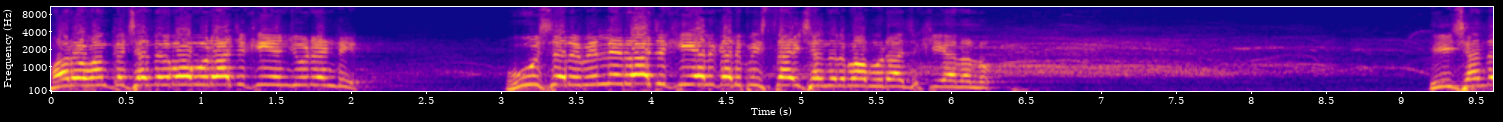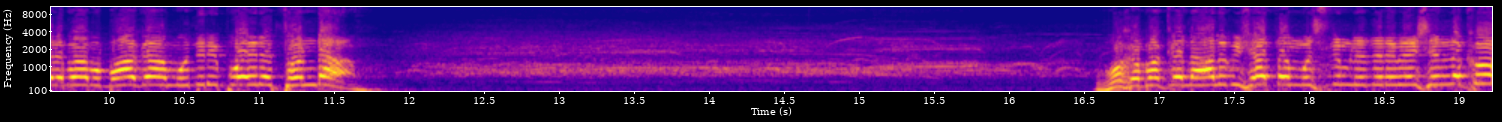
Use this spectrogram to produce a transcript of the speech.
మరో వంక చంద్రబాబు రాజకీయం చూడండి. ఊసరి వెళ్ళి రాజకీయాలు కనిపిస్తాయి చంద్రబాబు రాజకీయాలలో. ఈ చంద్రబాబు బాగా ముదిరిపోయిన తొండ. ఒక పక్క నాలుగు శాతం ముస్లిం రిజర్వేషన్లకు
